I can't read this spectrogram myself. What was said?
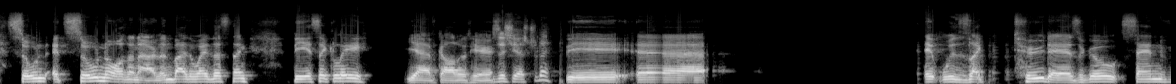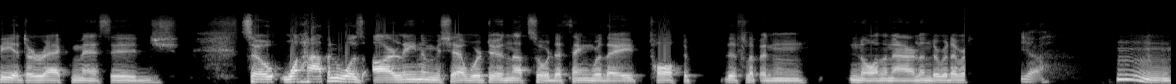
so it's so Northern Ireland. By the way, this thing basically. Yeah, I've got it here. Is this yesterday? be uh, it was like two days ago send via direct message so what happened was arlene and michelle were doing that sort of thing where they talked the flipping northern ireland or whatever Yeah. hmm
